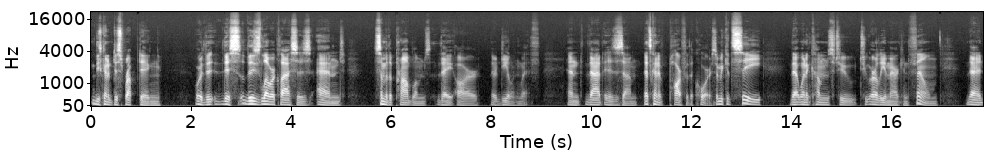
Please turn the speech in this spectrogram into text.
these kind of disrupting or the this these lower classes and some of the problems they are they're dealing with. And that is um, that's kind of par for the course. And we could see that when it comes to to early American film that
